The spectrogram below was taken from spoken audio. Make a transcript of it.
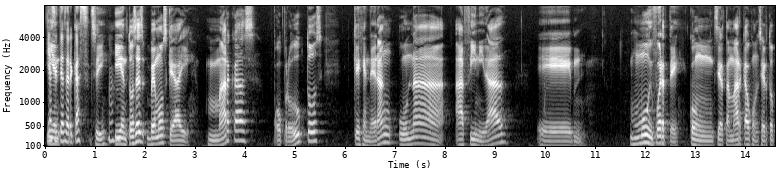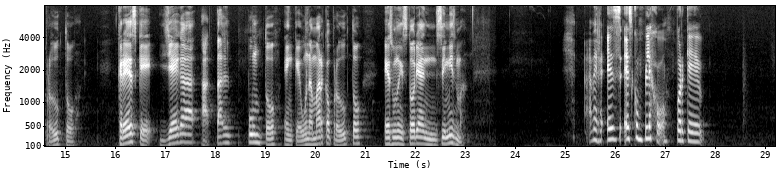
Y, así te acercas. Sí, y entonces vemos que hay marcas o productos que generan una afinidad eh, muy fuerte con cierta marca o con cierto producto ¿Crees que llega a tal punto en que una marca o producto es una historia en sí misma? A ver, es, complejo porque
